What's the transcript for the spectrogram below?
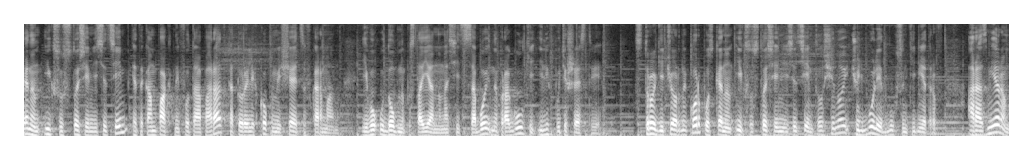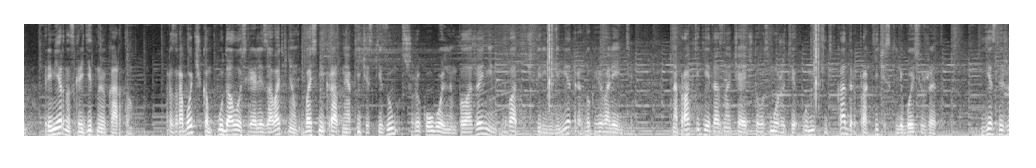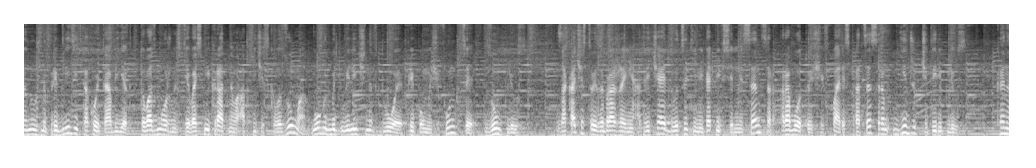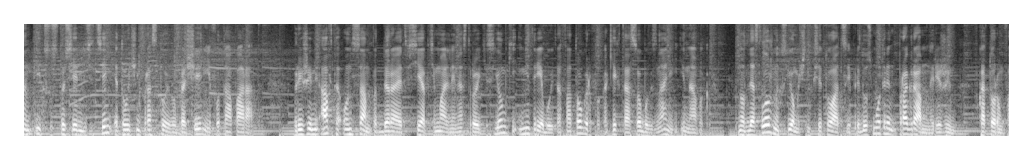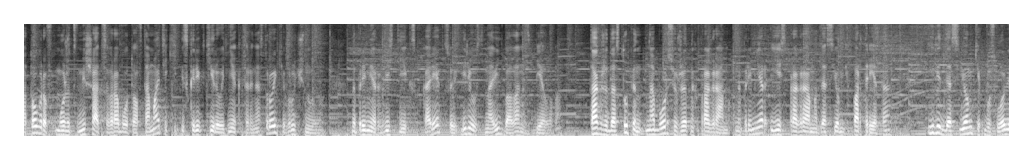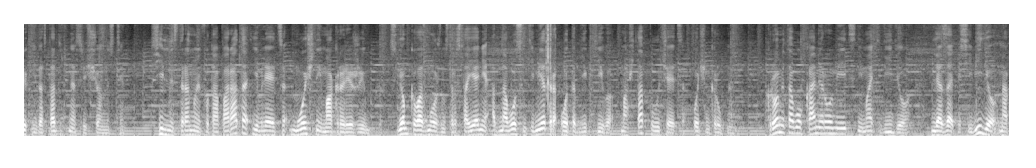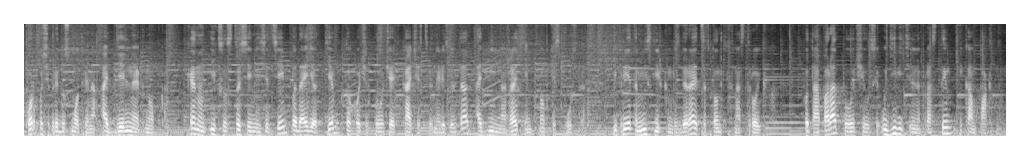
Canon Xus 177 — это компактный фотоаппарат, который легко помещается в карман. Его удобно постоянно носить с собой на прогулке или в путешествии. Строгий черный корпус Canon Xus 177 толщиной чуть более 2 см, а размером примерно с кредитную карту. Разработчикам удалось реализовать в нем восьмикратный оптический зум с широкоугольным положением 24 мм в эквиваленте. На практике это означает, что вы сможете уместить в кадр практически любой сюжет. Если же нужно приблизить какой-то объект, то возможности восьмикратного оптического зума могут быть увеличены вдвое при помощи функции Zoom+. За качество изображения отвечает 20-мегапиксельный сенсор, работающий в паре с процессором Digic 4+. Canon Xus177 — это очень простой в обращении фотоаппарат. В режиме авто он сам подбирает все оптимальные настройки съемки и не требует от фотографа каких-то особых знаний и навыков. Но для сложных съемочных ситуаций предусмотрен программный режим, в котором фотограф может вмешаться в работу автоматики и скорректировать некоторые настройки вручную, например, ввести экспокоррекцию или установить баланс белого. Также доступен набор сюжетных программ, например, есть программа для съемки портрета, или для съемки в условиях недостаточной освещенности. Сильной стороной фотоаппарата является мощный макрорежим. Съемка возможна с расстояния 1 см от объектива. Масштаб получается очень крупным. Кроме того, камера умеет снимать видео. Для записи видео на корпусе предусмотрена отдельная кнопка. Canon Xus 177 подойдет тем, кто хочет получать качественный результат одним нажатием кнопки спуска и при этом не слишком разбирается в тонких настройках. Фотоаппарат получился удивительно простым и компактным.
